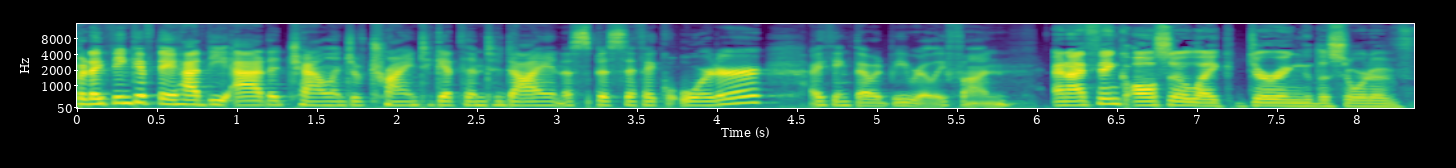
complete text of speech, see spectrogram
But I think if they had the added challenge of trying to get them to die in a specific order, I think that would be really fun. And I think also like during the sort of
